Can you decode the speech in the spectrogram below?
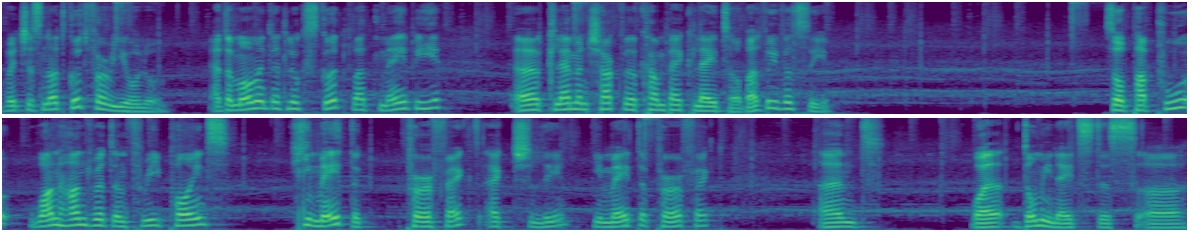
which is not good for Riolu. At the moment it looks good, but maybe uh, Clem and Chuck will come back later, but we will see. So Papou, 103 points. He made the perfect, actually. He made the perfect and, well, dominates this uh,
